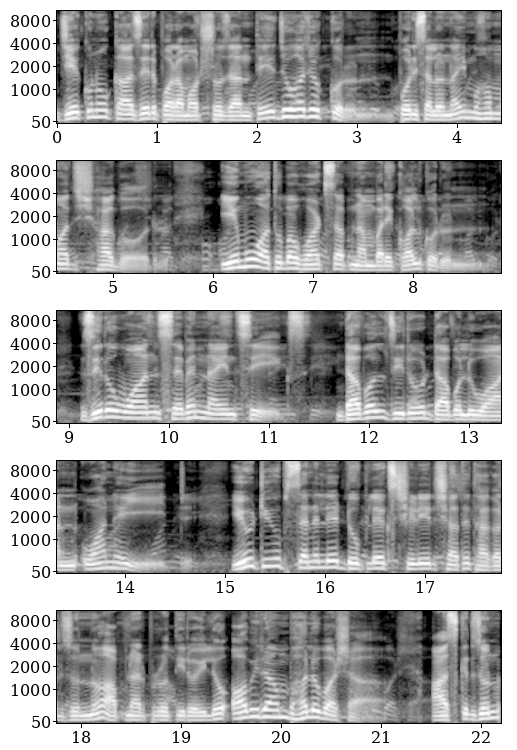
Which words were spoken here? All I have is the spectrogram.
যে কোনো কাজের পরামর্শ জানতে যোগাযোগ করুন। পরিচালনায় মোহাম্মদ সাগর। ইমো অথবা হোয়াটসঅ্যাপ নাম্বারে কল করুন। Zero one seven nine six double zero double one one eight. YouTube চ্যানেলে ডুপ্লেক্স সিঁড়ির সাথে থাকার জন্য আপনার প্রতি রইল অবিরাম ভালোবাসা। আজকের জন্য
